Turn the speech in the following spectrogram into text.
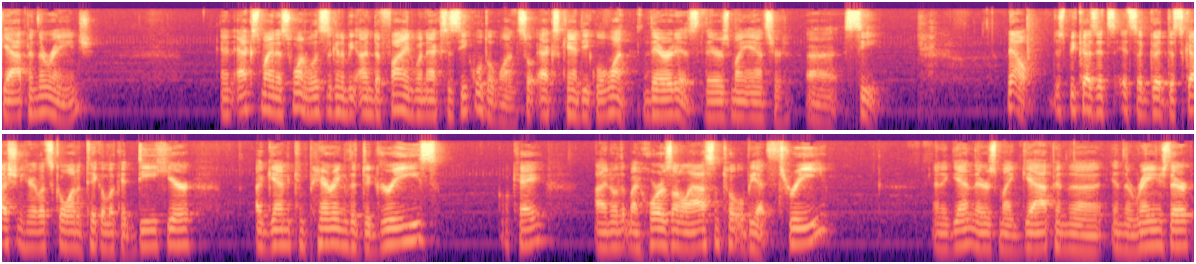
gap in the range. And x minus 1, well, this is going to be undefined when x is equal to 1. So x can't equal 1. There it is. There's my answer, uh, C. Now, just because it's, it's a good discussion here, let's go on and take a look at D here. Again, comparing the degrees, okay? I know that my horizontal asymptote will be at 3. And again, there's my gap in the, in the range there.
